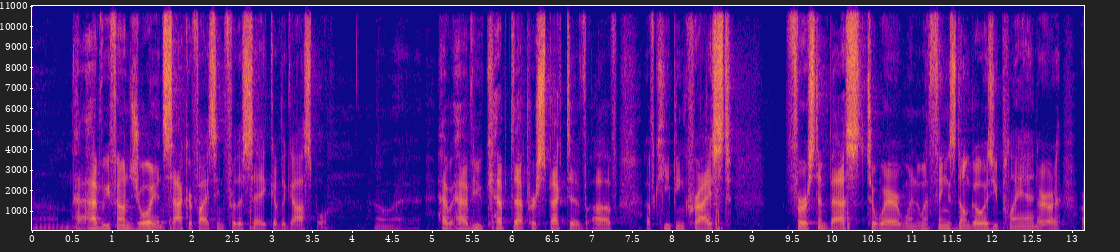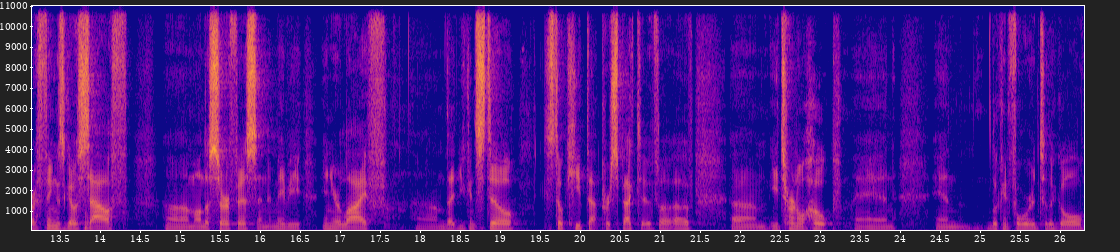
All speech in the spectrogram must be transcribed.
Um, have we found joy in sacrificing for the sake of the gospel? Uh, have, have you kept that perspective of, of keeping Christ first and best to where when, when things don't go as you planned or, or, or things go south um, on the surface and maybe in your life, um, that you can still, still keep that perspective of, of um, eternal hope and, and looking forward to the goal,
